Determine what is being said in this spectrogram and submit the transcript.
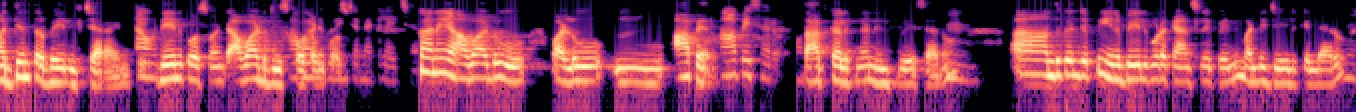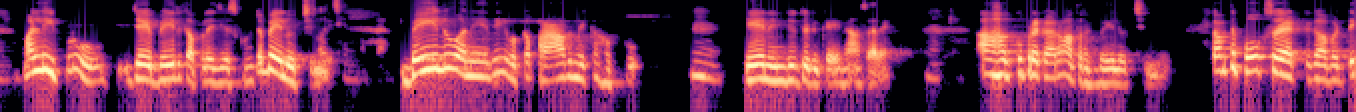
మధ్యంతర బెయిల్ ఇచ్చారు అవును. దేనికోసం అంటే అవార్డు తీసుకోవడం కోసం. కానీ అవార్డు వాళ్ళు ఆపారు. ఆపేశారు. తాత్కాలికంగా నిలిపివేశారు. అందుకని చెప్పి ఈయన బెయిల్ కూడా క్యాన్సిల్ అయిపోయింది. మళ్ళీ జైలుకి వెళ్ళారు మళ్ళీ ఇప్పుడు జై బెయిల్కి అప్లై చేసుకుంటే బెయిల్ వచ్చింది. బెయిల్ అనేది ఒక ప్రాథమిక హక్కు. ఏ నిందితుడికైనా సరే. ఆ హక్కు ప్రకారం అతనికి బెయిల్ వచ్చింది. కాకపోతే పోక్సో యాక్ట్ కాబట్టి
